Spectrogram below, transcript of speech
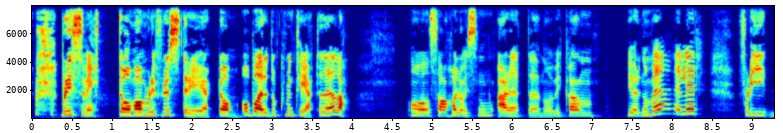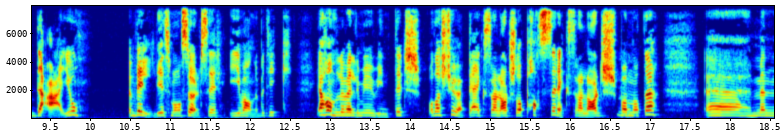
blir svett, og man blir frustrert, og, og bare dokumenterte det, da. Og sa halloisen, er dette noe vi kan gjøre noe med, eller? Fordi det er jo veldig små størrelser i vanlig butikk. Jeg handler veldig mye vintage, og da kjøper jeg ekstra large, så da passer ekstra large på en måte. Eh, men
